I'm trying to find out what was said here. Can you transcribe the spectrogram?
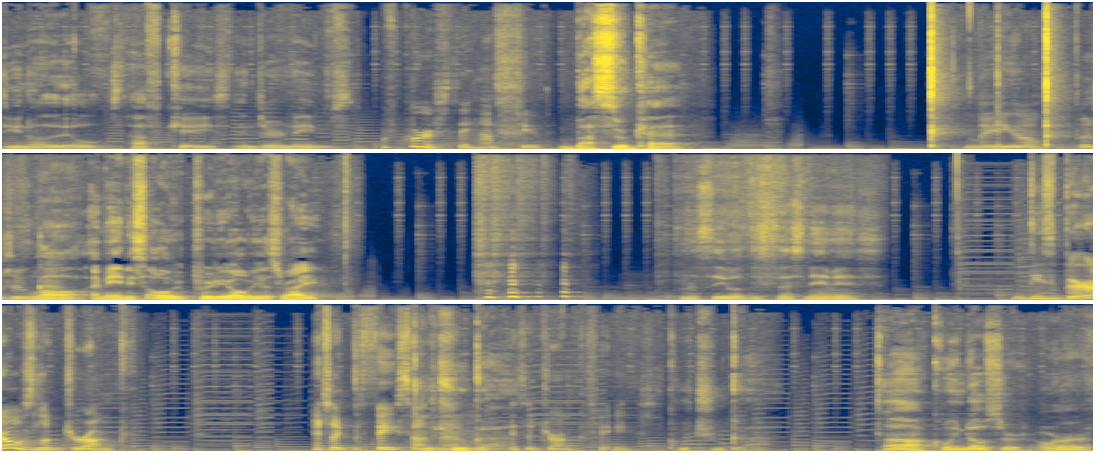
Do you know they'll have K's in their names? Of course, they have to. Bazuka. There you go. Bazuka. Well, I mean, it's all pretty obvious, right? Let's see what this guy's name is. These barrels look drunk. It's like the face on them is a drunk face. Kuchuka. Ah, Coin Doser. Or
